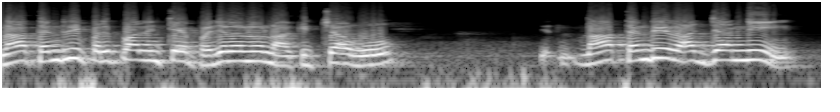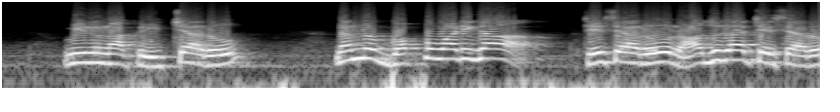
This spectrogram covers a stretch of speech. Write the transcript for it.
నా తండ్రి పరిపాలించే ప్రజలను నాకు ఇచ్చావు నా తండ్రి రాజ్యాన్ని మీరు నాకు ఇచ్చారు నన్ను గొప్పవాడిగా చేశారు రాజుగా చేశారు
